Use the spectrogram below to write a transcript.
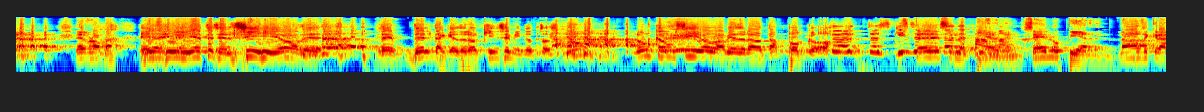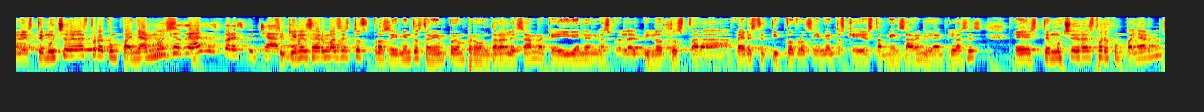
es broma. y, y este es el CEO de, de Delta que duró 15 minutos. Nu- Nunca un CEO había durado tan poco. Tu- Tus 15 Ustedes se minutos de lo fama. pierden. Se lo pierden. No, se crean. Este, muchas gracias por acompañarnos. Muchas gracias por escuchar. Si quieren saber más de estos procedimientos, también pueden preguntar al ESAMA, que ahí vienen en la escuela de pilotos para ver este tipo de procedimientos que ellos también saben y dan clases. Este, muchas gracias por acompañarnos.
